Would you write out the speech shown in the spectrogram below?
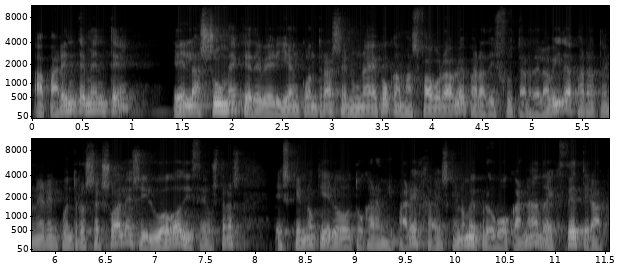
Aparentemente, él asume que debería encontrarse en una época más favorable para disfrutar de la vida, para tener encuentros sexuales y luego dice, ostras, es que no quiero tocar a mi pareja, es que no me provoca nada, etcétera,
